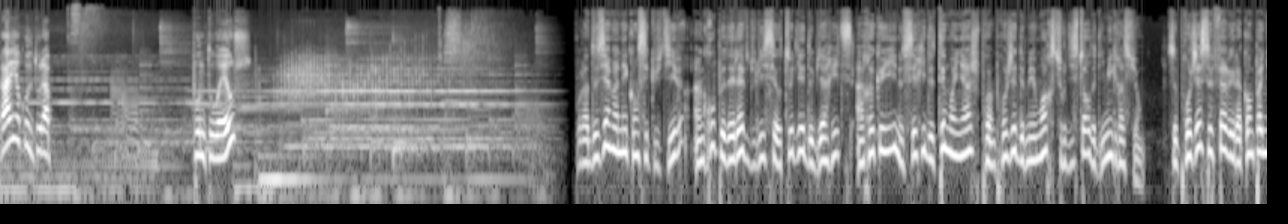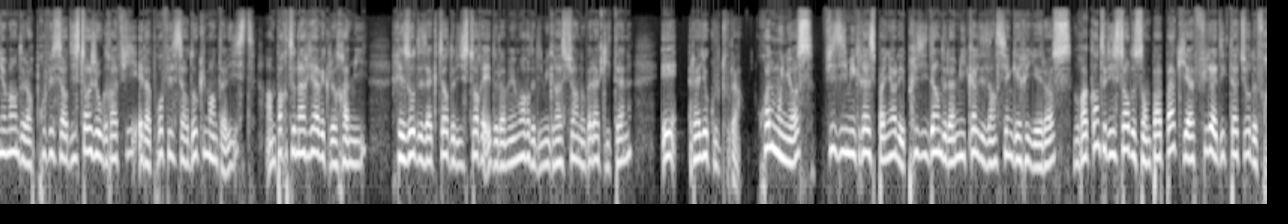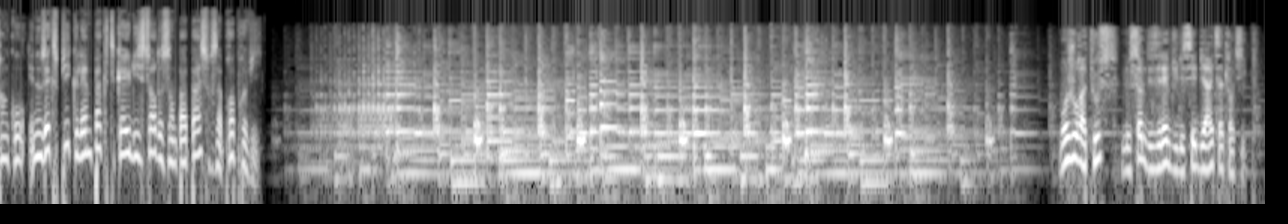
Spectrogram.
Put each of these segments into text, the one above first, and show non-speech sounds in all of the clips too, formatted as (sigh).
radiocultura.eus Pour la deuxième année consécutive, un groupe d'élèves du lycée hôtelier de Biarritz a recueilli une série de témoignages pour un projet de mémoire sur l'histoire de l'immigration. Ce projet se fait avec l'accompagnement de leur professeur d'histoire-géographie et la professeure documentaliste, en partenariat avec le RAMI, Réseau des acteurs de l'histoire et de la mémoire de l'immigration en Nouvelle-Aquitaine, et Radio Cultura. Juan Muñoz, fils d'immigrés espagnols et président de l'amicale des anciens guerrilleros, nous raconte l'histoire de son papa qui a fui la dictature de Franco et nous explique l'impact qu'a eu l'histoire de son papa sur sa propre vie. Bonjour à tous, nous sommes des élèves du lycée Biarritz Atlantique.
